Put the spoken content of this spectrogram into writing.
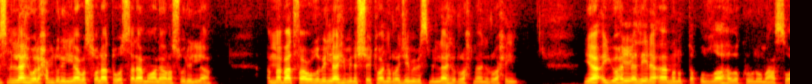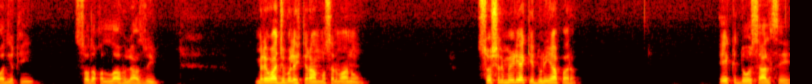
بسم اللہ والحمد للہ والصلاة والسلام علی رسول اللہ. اما بعد، فاعوذ باللہ من الشیطان الرجیم. بسم اللہ الرحمن الرحیم. یا ایوہا الذین آمنوا اتقوا اللہ وکونوا مع الصادقین. صدق اللہ العظیم. میرے واجب الاحترام مسلمانوں، سوشل میڈیا کی دنیا پر ایک دو سال سے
